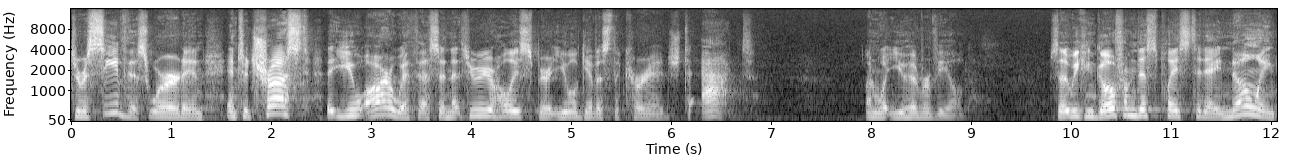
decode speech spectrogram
to receive this word and, and to trust that you are with us and that through your Holy Spirit you will give us the courage to act on what you have revealed. So that we can go from this place today knowing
